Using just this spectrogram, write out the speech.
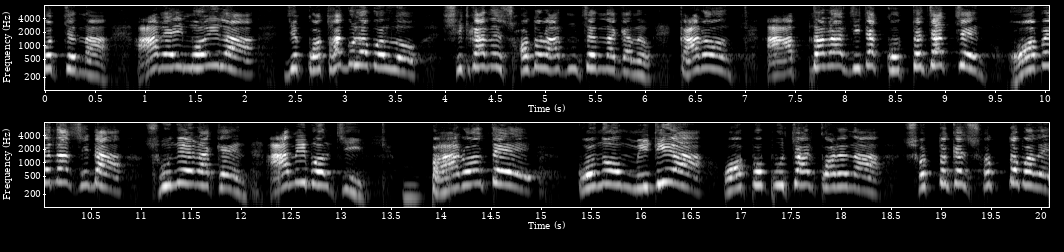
করছেন না? আর এই মহিলা যে কথাগুলো বলল, সেখানে সদর আনছেন না কেন? কারণ আপনারা যেটা করতে চাচ্ছেন, হবে না সেটা শুনে রাখেন। আমি বলছি, ভারতে কোনো মিডিয়া অপপ্রচার করে না। সত্যকে সত্য বলে,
